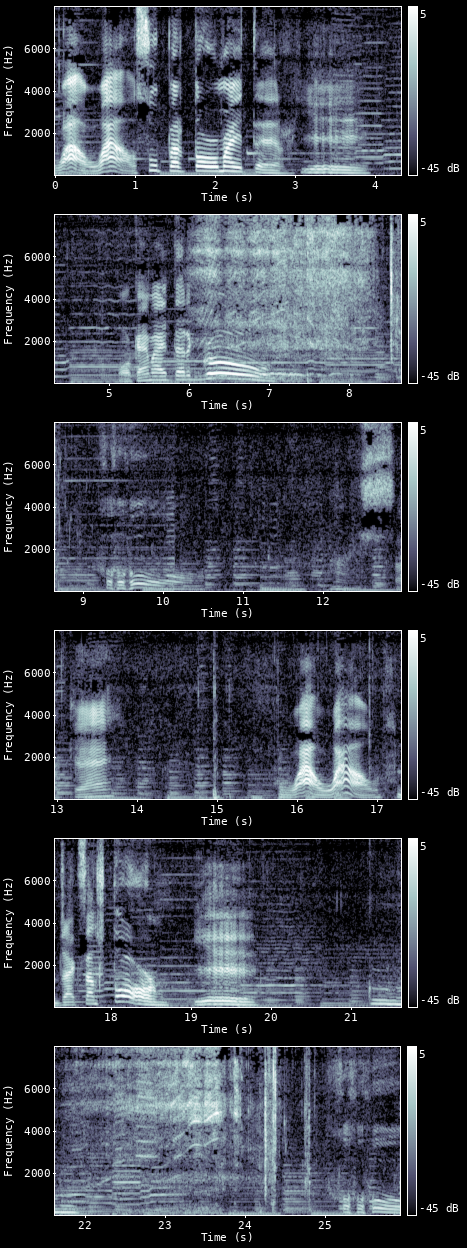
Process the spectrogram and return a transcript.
Wow, wow, super Tow Mater. Yeah. Okay, mater, go. Ho, ho, ho. Nice. Okay. Wow, wow. Jackson Storm. Yeah. Good. Ho, ho, ho.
